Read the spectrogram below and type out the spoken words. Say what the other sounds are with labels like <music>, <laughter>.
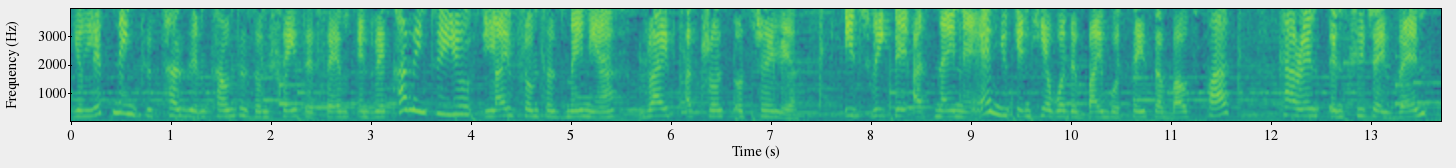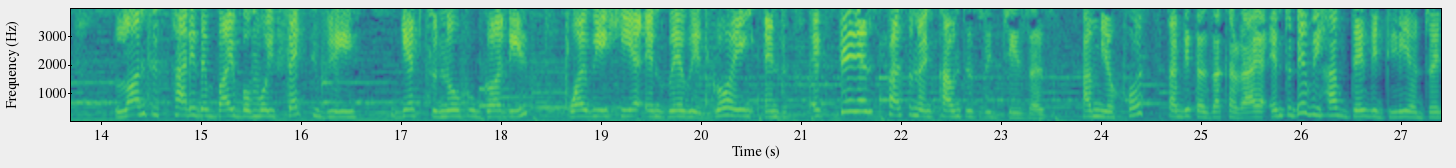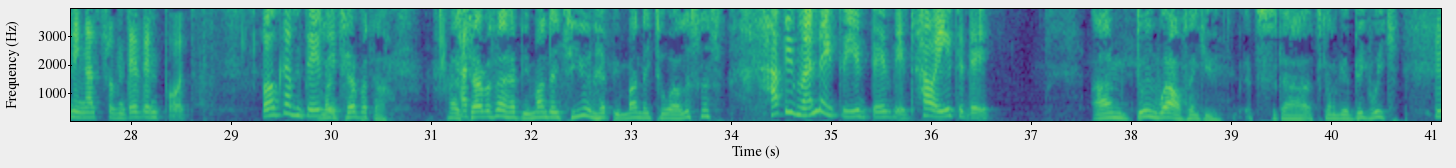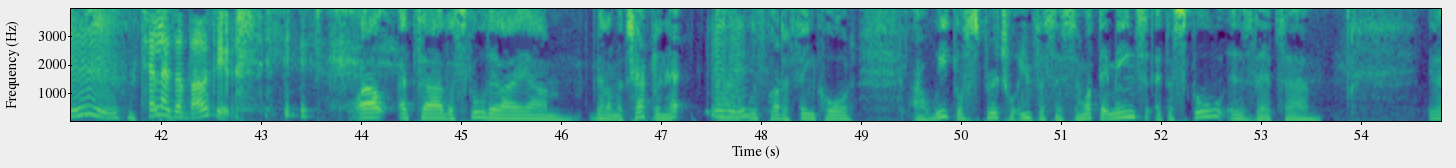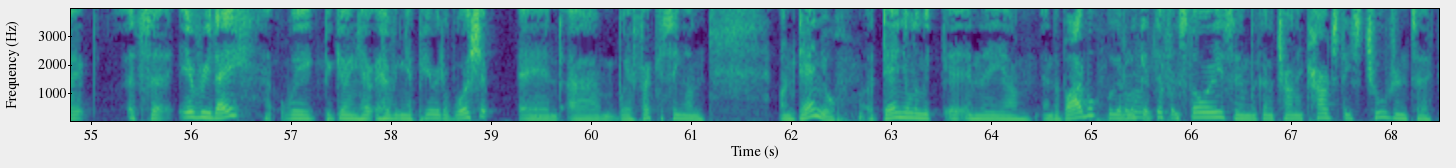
You're listening to Taz Encounters on Faith FM, and we're coming to you live from Tasmania, right across Australia. Each weekday at 9 a.m., you can hear what the Bible says about past, current, and future events. Learn to study the Bible more effectively, get to know who God is, why we're here, and where we're going, and experience personal encounters with Jesus. I'm your host, Tabitha Zachariah, and today we have David Leo joining us from Devonport. Welcome, David. Hello, Tabitha. Hi, Tabitha. Happy Monday to you and happy Monday to our listeners. Happy Monday to you, David. How are you today? I'm doing well, thank you. It's uh, it's going to be a big week. Mm, tell us about it. <laughs> well, at uh, the school that I um, that I'm a chaplain at, uh, mm-hmm. uh, we've got a thing called a week of spiritual emphasis, and what that means at the school is that um, you know it's uh, every day we're going ha- having a period of worship and um, we're focusing on on Daniel, uh, Daniel in the in the um, in the Bible. We're going to look mm. at different stories, and we're going to try and encourage these children to,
